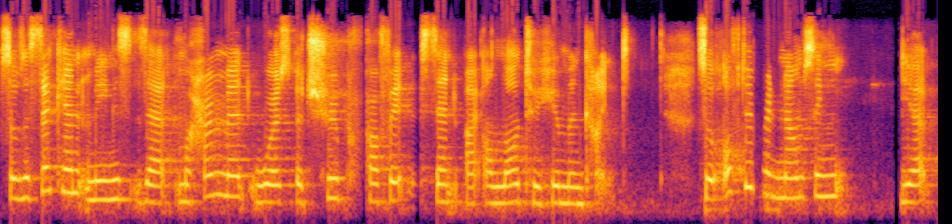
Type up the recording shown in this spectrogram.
So the second means that Muhammad was a true prophet sent by Allah to humankind. So after pronouncing, yeah,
